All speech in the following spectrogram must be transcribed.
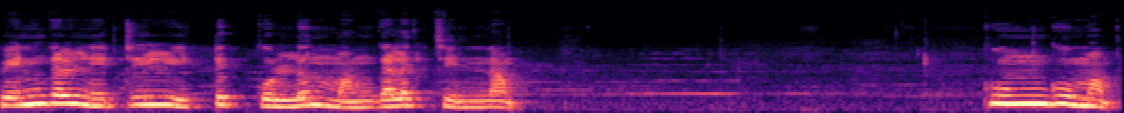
பெண்கள் நெற்றில் இட்டுக்கொள்ளும் மங்கள சின்னம். குங்குமம்.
